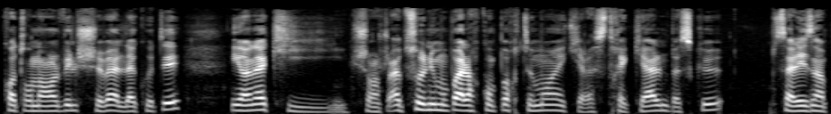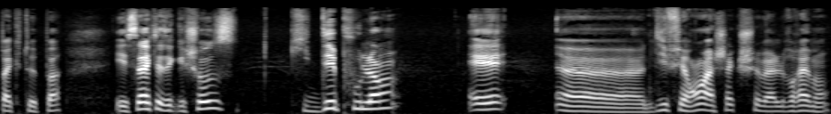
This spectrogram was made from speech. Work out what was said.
quand on a enlevé le cheval d'à côté, il y en a qui changent absolument pas leur comportement et qui restent très calmes parce que ça les impacte pas. Et ça, c'est quelque chose qui, dépoulant, est euh, différent à chaque cheval, vraiment.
